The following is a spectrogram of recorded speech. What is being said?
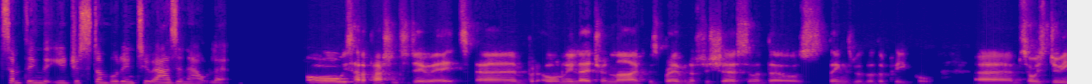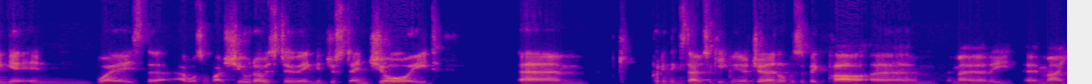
something that you just stumbled into as an outlet? Always had a passion to do it, um, but only later in life was brave enough to share some of those things with other people. Um, so I was doing it in ways that I wasn't quite sure I was doing, and just enjoyed um, putting things down. So keeping a journal was a big part um, in my early in my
